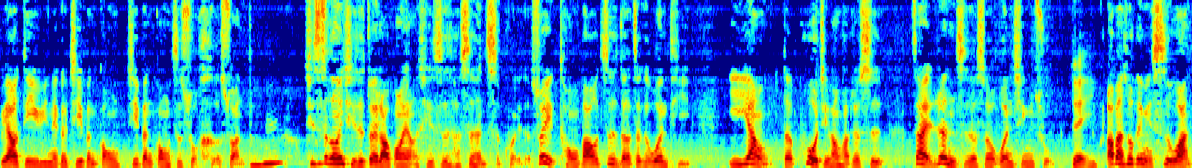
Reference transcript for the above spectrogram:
不要低于那个基本工基本工资所核算的。嗯。其实这个东西其实对劳工来讲，其实它是很吃亏的。所以统包制的这个问题，一样的破解方法就是在任职的时候问清楚。对，老板说给你四万，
